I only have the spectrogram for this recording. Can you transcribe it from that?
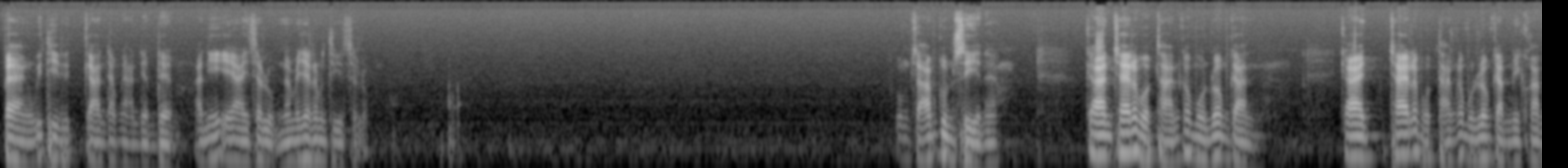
แปลงวิธีการทำงานเดิมๆ อันนี้ AI สรุปนะ ไม่ใช่รัฐมนตรีสรุป กลุ่มสามกลุ่มสี่นะ การใช้ระบบฐานข้อมูลร่วมกัน การใช้ระบบฐานข้อมูลร่วมกันมีความ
